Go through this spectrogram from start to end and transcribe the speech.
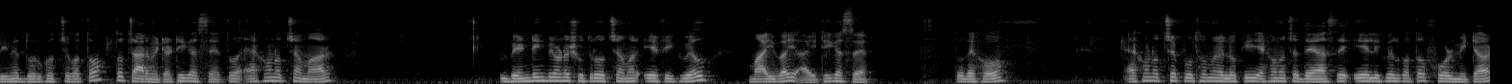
বিমের দৈর্ঘ্য হচ্ছে কত? তো চার মিটার, ঠিক আছে? তো এখন হচ্ছে আমার বেন্ডিং পিরিয়ডের সূত্র হচ্ছে আমার F equal my by I ঠিক আছে? তো দেখো, এখন হচ্ছে প্রথমে হলো কি, এখন হচ্ছে দেয়া আছে এল ইকুয়াল কত? ফোর মিটার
